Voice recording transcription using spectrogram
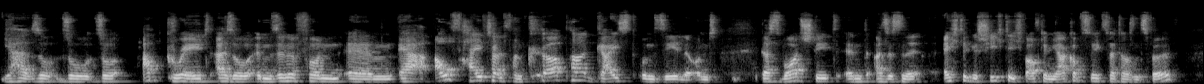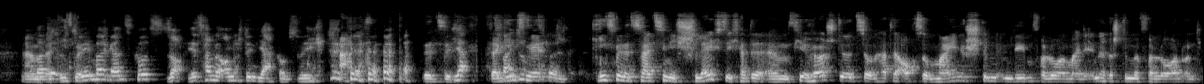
ja, so, so, so Upgrade, also im Sinne von ähm, ja, Aufheitern von Körper, Geist und Seele. Und das Wort steht, in, also es ist eine echte Geschichte. Ich war auf dem Jakobsweg 2012. Ähm, Warte, ich drehe mal ganz kurz. So, jetzt haben wir auch noch den Jakobsweg. witzig. Ja, da ging es mir, 2012. ging's mir eine Zeit ziemlich schlecht. Ich hatte ähm, vier Hörstürze und hatte auch so meine Stimme im Leben verloren, meine innere Stimme verloren. Und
